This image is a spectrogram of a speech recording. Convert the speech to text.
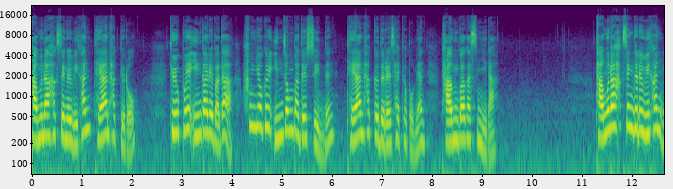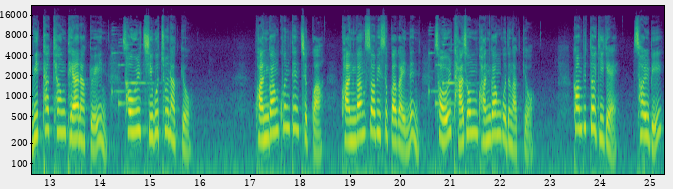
다문화 학생을 위한 대안학교로 교육부의 인가를 받아 학력을 인정받을 수 있는 대안학교들을 살펴보면 다음과 같습니다. 다문화 학생들을 위한 위탁형 대안학교인 서울 지구촌학교, 관광 콘텐츠과 관광 서비스과가 있는 서울 다솜 관광고등학교, 컴퓨터 기계, 설비,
